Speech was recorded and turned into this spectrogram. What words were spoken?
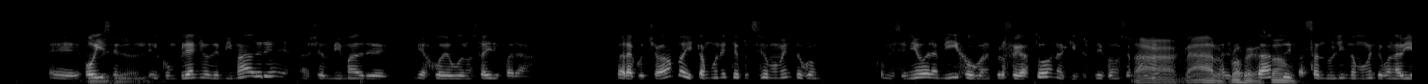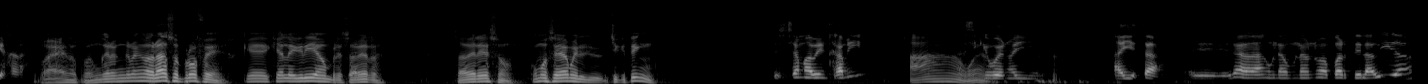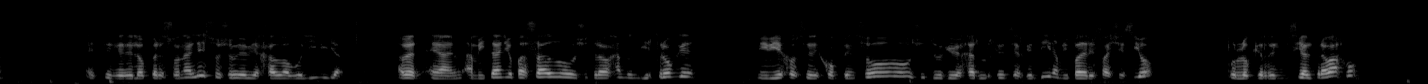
Eh, hoy es el, el cumpleaños de mi madre, ayer mi madre viajó de Buenos Aires para, para Cochabamba y estamos en este preciso momento con, con mi señora, mi hijo, con el profe Gastón, a quien usted conoce muy bien. Ah, claro, el profe almorzando Y Gastón. pasando un lindo momento con la vieja. Bueno, pues un gran, gran abrazo, profe. Qué, qué alegría, hombre, saber, saber eso. ¿Cómo se llama el chiquitín? Se llama Benjamín, Ah, así bueno. que bueno, ahí, ahí está. Eh, nada, una, una nueva parte de la vida. Este, desde lo personal eso, yo había viajado a Bolivia. A ver, eh, a, a mitad año pasado, yo trabajando en Die mi viejo se descompensó, yo tuve que viajar de urgencia a Argentina, mi padre falleció, por lo que renuncié al trabajo.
